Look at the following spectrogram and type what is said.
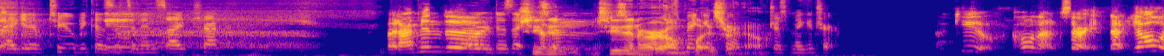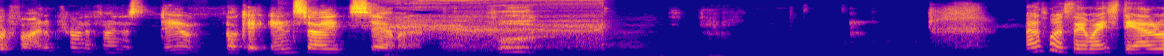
negative two because it's an insight check. But I'm in the. Or does it she's come in she's in her just own place sure. right now Just making sure. you. Hold on. Sorry. No, y'all are fine. I'm trying to find this damn. Okay, insight, stamina. I just want to say my stamina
